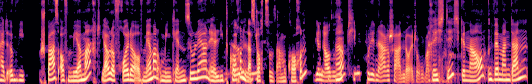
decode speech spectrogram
halt irgendwie Spaß auf Meer macht, ja, oder Freude auf Meer macht, um ihn kennenzulernen. Er liebt Kochen, lass doch zusammen kochen. Genau, so Ja. subtil kulinarische Andeutungen machen. Richtig, genau. Und wenn man dann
